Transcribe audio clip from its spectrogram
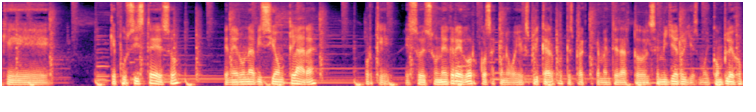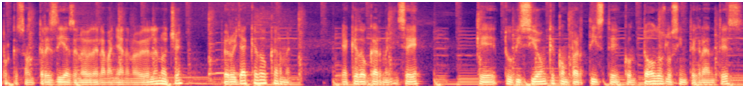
que pusiste eso, tener una visión clara, porque eso es un egregor, cosa que no voy a explicar porque es prácticamente dar todo el semillero y es muy complejo porque son tres días de 9 de la mañana a 9 de la noche, pero ya quedó Carmen, ya quedó Carmen. Y sé que tu visión que compartiste con todos los integrantes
